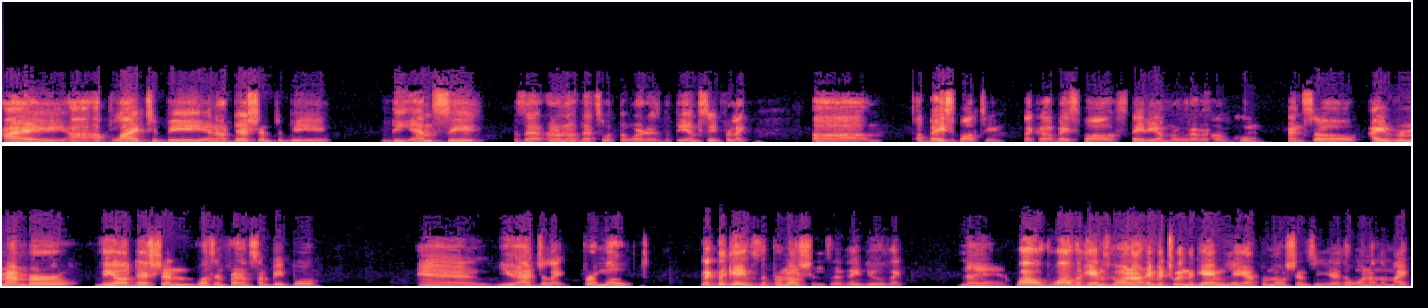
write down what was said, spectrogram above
I uh, applied to be an audition to be the MC. Is that I don't know if that's what the word is, but the MC for like um, a baseball team, like a baseball stadium or whatever. Oh, cool. And so I remember the audition was in front of some people, and you had to like promote, like the games, the promotions that they do, like no, yeah, yeah. While while the game's going on, in between the game, they have promotions, and you're the one on the mic.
